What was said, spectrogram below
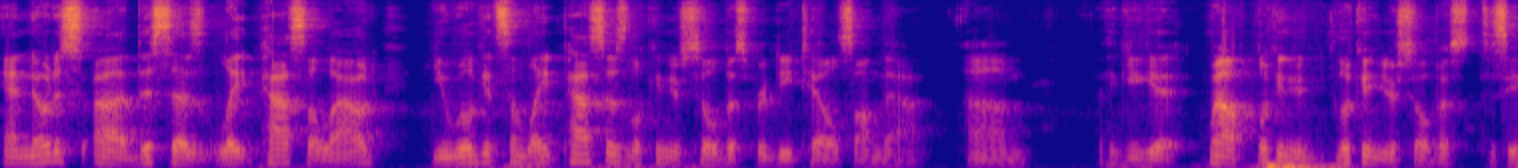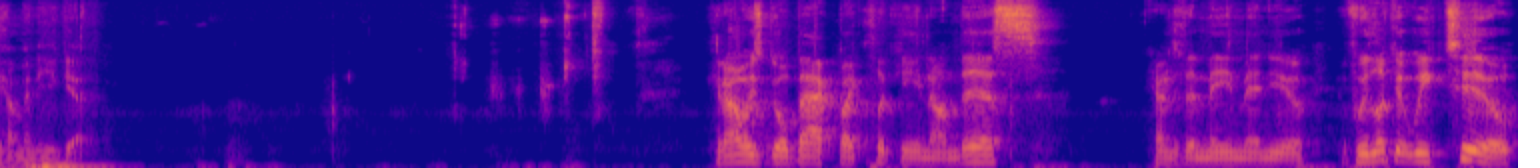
And notice uh, this says late pass allowed. You will get some late passes. Look in your syllabus for details on that. Um, I think you get, well, look in your, look in your syllabus to see how many you get. You can always go back by clicking on this, kind of the main menu. If we look at week two,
